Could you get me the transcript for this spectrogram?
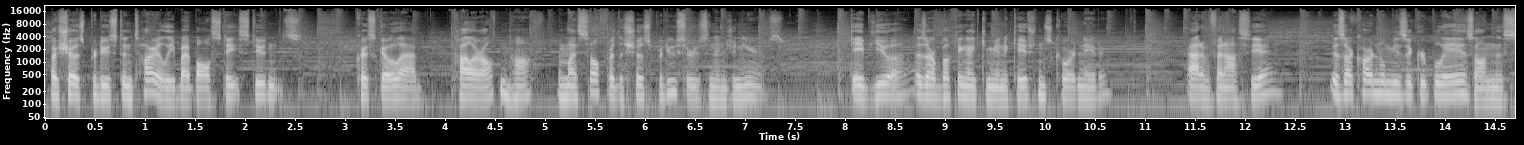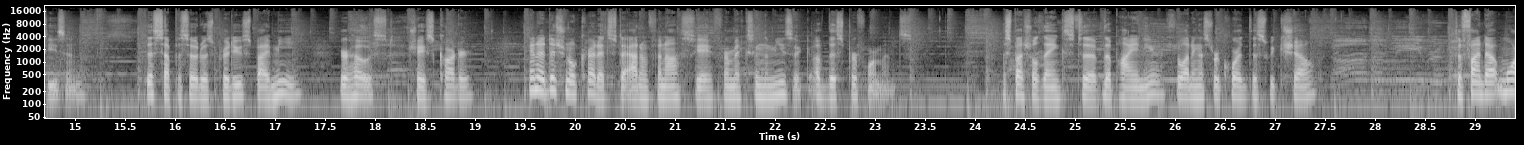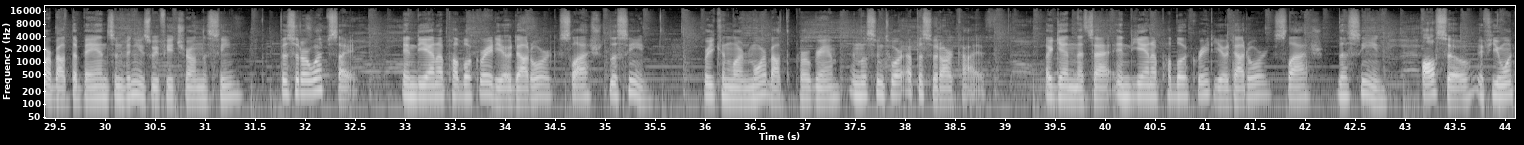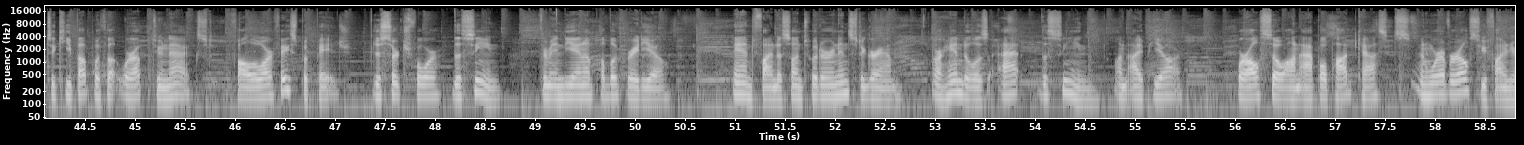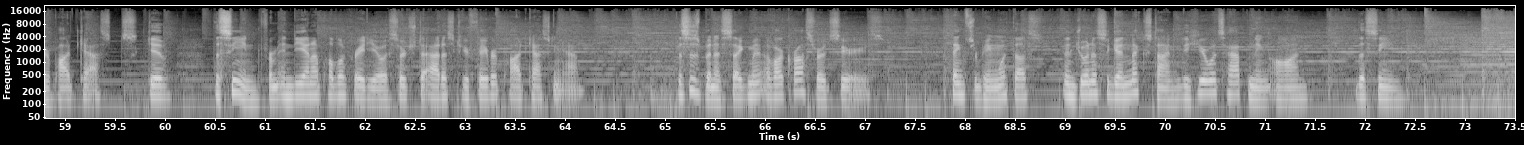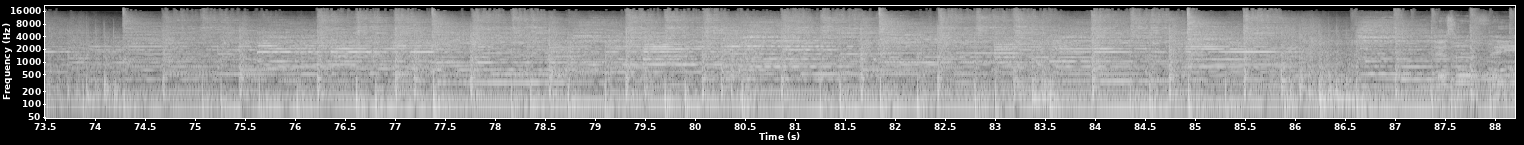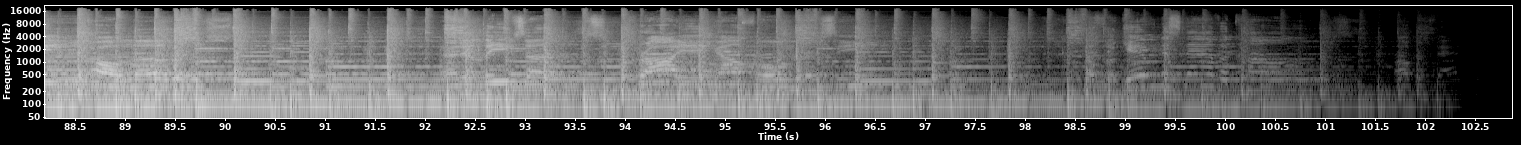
Our show is produced entirely by Ball State students. Chris Golab, Kyler Altenhoff, and myself are the show's producers and engineers. Gabe Hua is our booking and communications coordinator. Adam Fonacier is our Cardinal Music Group liaison this season. This episode was produced by me, your host, Chase Carter, and additional credits to Adam Fonacier for mixing the music of this performance. A special thanks to The Pioneer for letting us record this week's show. To find out more about the bands and venues we feature on the scene, visit our website, indianapublicradio.org slash the scene, where you can learn more about the program and listen to our episode archive. Again, that's at indianapublicradio.org slash the scene. Also, if you want to keep up with what we're up to next, follow our Facebook page. Just search for The Scene from Indiana Public Radio. And find us on Twitter and Instagram. Our handle is at The Scene on IPR. We're also on Apple Podcasts and wherever else you find your podcasts. Give The Scene from Indiana Public Radio a search to add us to your favorite podcasting app. This has been a segment of our Crossroads series. Thanks for being with us, and join us again next time to hear what's happening on The Scene.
